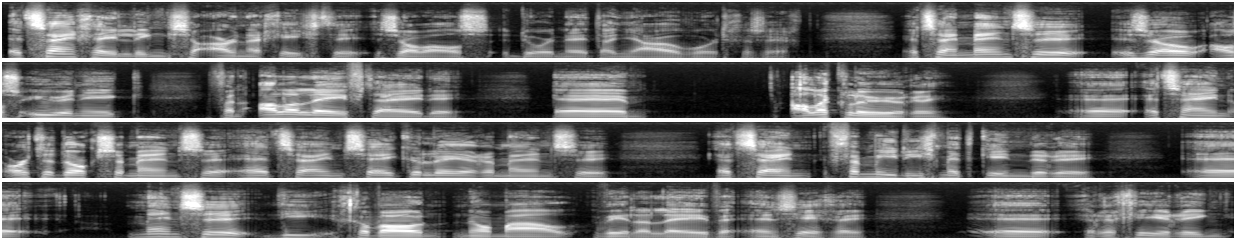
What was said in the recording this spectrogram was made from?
het zijn geen linkse anarchisten, zoals door Netanyahu wordt gezegd. Het zijn mensen zoals u en ik, van alle leeftijden, eh, alle kleuren. Eh, het zijn orthodoxe mensen, het zijn seculaire mensen, het zijn families met kinderen. Eh, mensen die gewoon normaal willen leven en zeggen: eh, regering,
